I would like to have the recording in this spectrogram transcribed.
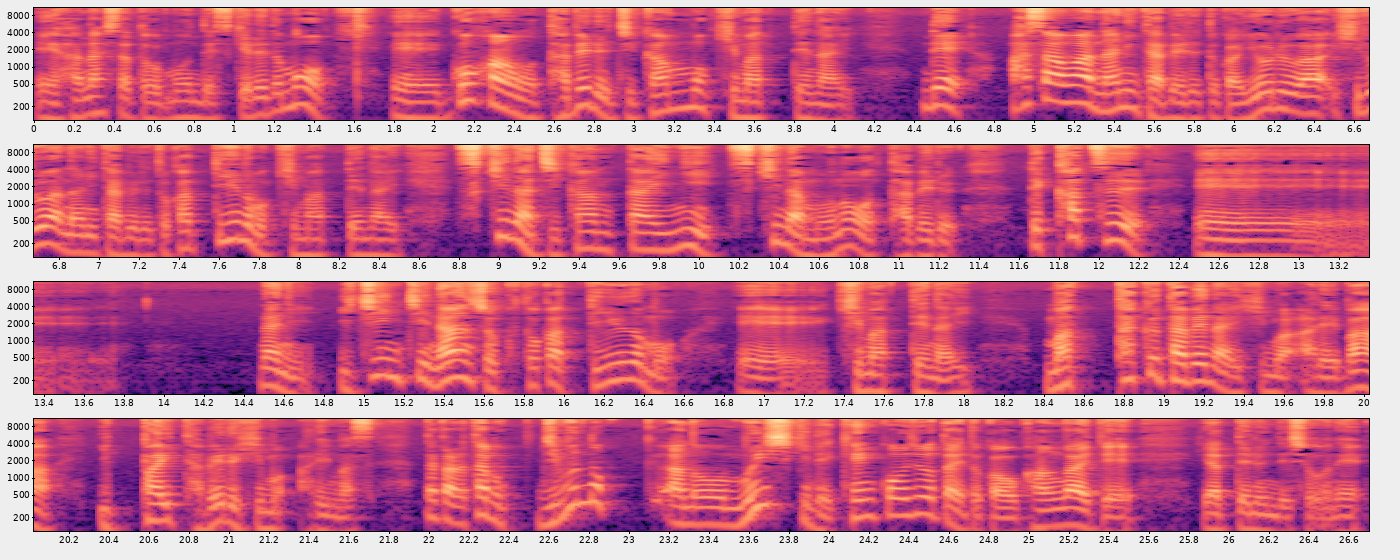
え話したと思うんですけれども、えご飯を食べる時間も決まってない。で朝は何食べるとか夜は昼は何食べるとかっていうのも決まってない好きな時間帯に好きなものを食べるでかつ、え何1日何食とかっていうのも、えー、決まってない。全く食べない日もあればいっぱい食べる日もあります。だから多分自分のあの無意識で健康状態とかを考えてやってるんでしょうね。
